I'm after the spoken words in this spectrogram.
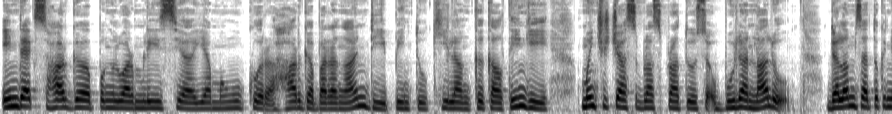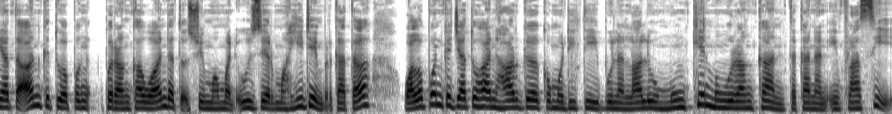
Indeks harga pengeluar Malaysia yang mengukur harga barangan di pintu kilang kekal tinggi mencecah 11% bulan lalu. Dalam satu kenyataan, Ketua Perangkawan Datuk Seri Muhammad Uzir Mahidin berkata, walaupun kejatuhan harga komoditi bulan lalu mungkin mengurangkan tekanan inflasi,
